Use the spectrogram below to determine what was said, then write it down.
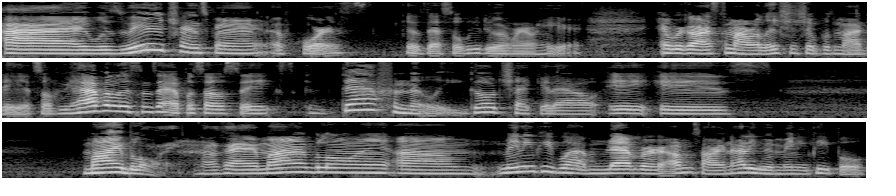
I was very transparent, of course, because that's what we do around here in regards to my relationship with my dad. So if you haven't listened to episode six, definitely go check it out. It is mind blowing. Okay, mind blowing. Um, many people have never. I'm sorry, not even many people.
